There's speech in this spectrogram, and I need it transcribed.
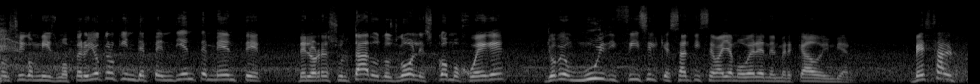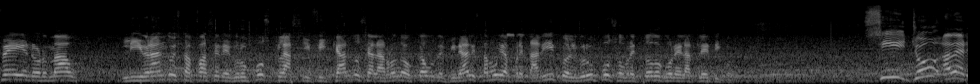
consigo mismo. Pero yo creo que independientemente de los resultados, los goles, cómo juegue, yo veo muy difícil que Santi se vaya a mover en el mercado de invierno. ¿Ves al Feyenoord, Mau, librando esta fase de grupos, clasificándose a la ronda de octavos de final? Está muy apretadito el grupo, sobre todo con el Atlético. Sí, yo, a ver,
